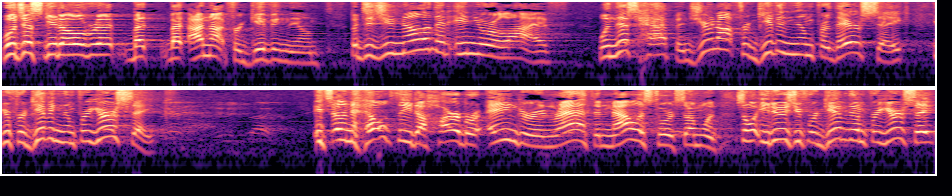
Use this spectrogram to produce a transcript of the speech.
We'll just get over it, but, but I'm not forgiving them. But did you know that in your life, when this happens, you're not forgiving them for their sake, you're forgiving them for your sake? It's unhealthy to harbor anger and wrath and malice towards someone. So, what you do is you forgive them for your sake,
